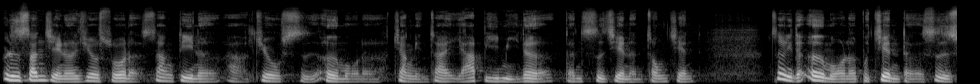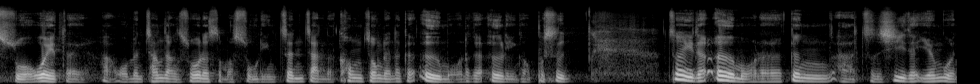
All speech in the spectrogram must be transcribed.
二十三节呢就说了，上帝呢啊，就使恶魔呢降临在亚比米勒跟世界人中间。这里的恶魔呢，不见得是所谓的啊，我们常常说的什么属灵征战的空中的那个恶魔那个恶灵哦，不是。这里的恶魔呢，更啊仔细的原文，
